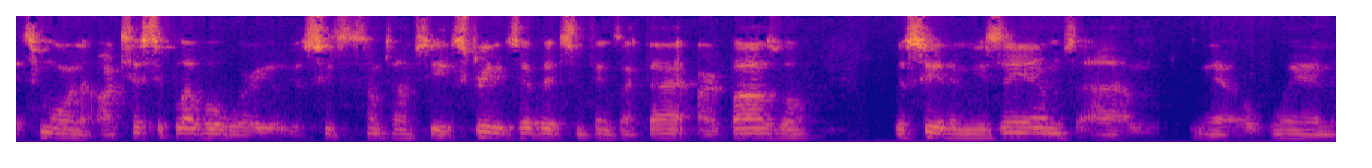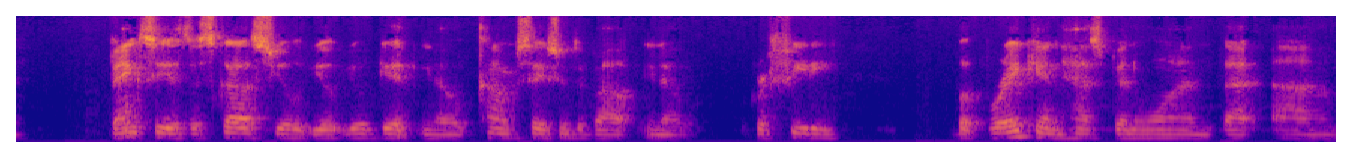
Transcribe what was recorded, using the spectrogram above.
it's more on the artistic level where you'll, you'll, see sometimes see street exhibits and things like that. Art Basel, you'll see it in museums. Um, you know, when Banksy is discussed, you'll you'll you'll get you know conversations about you know graffiti, but breaking has been one that um,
